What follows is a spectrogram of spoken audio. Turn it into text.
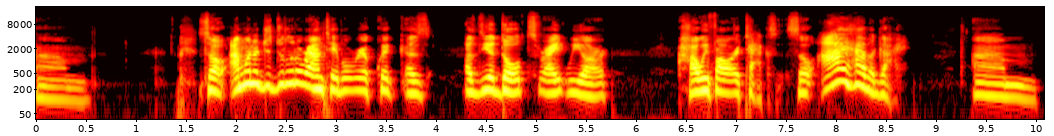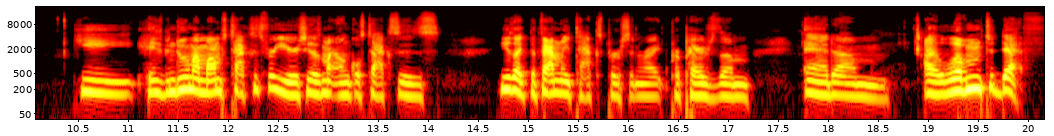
Um so i'm gonna just do a little roundtable real quick as as the adults right we are how we file our taxes. So i have a guy um he he's been doing my mom's taxes for years. He does my uncle's taxes. He's like the family tax person right prepares them. And um i love him to death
